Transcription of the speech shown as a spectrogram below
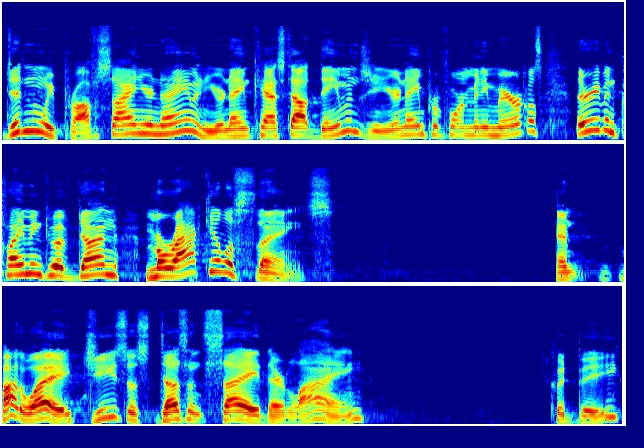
didn't we prophesy in your name, and your name cast out demons, and your name performed many miracles? They're even claiming to have done miraculous things. And by the way, Jesus doesn't say they're lying. Could be.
